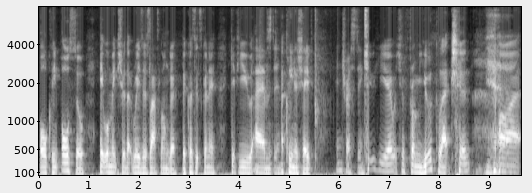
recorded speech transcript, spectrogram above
all clean. Also, it will make sure that razors last longer because it's going to give you um, a cleaner shave. Interesting. Two here, which are from your collection, are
